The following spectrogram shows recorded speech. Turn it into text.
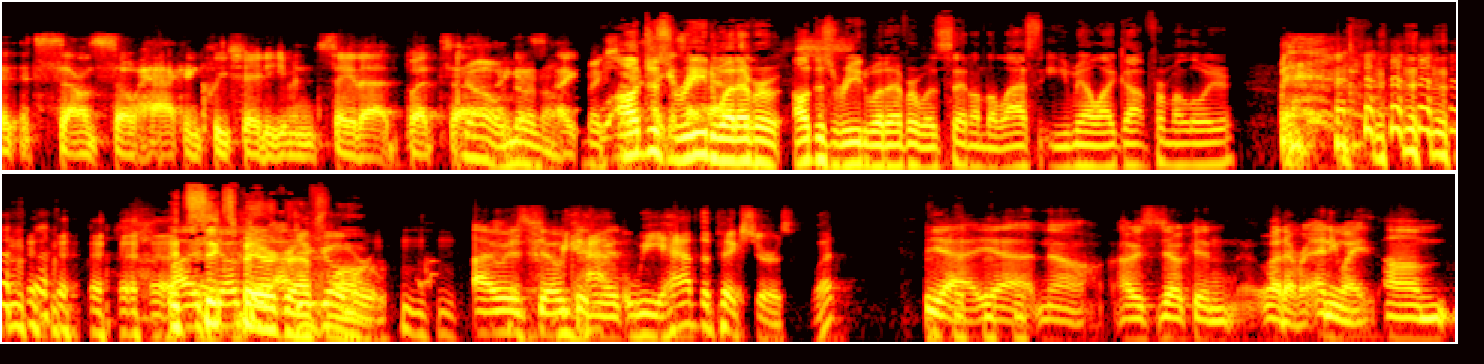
it, it sounds so hack and cliche to even say that, but uh, No, I no, no, guess no. I, Makes I'll I just I read whatever. to. I'll just read whatever was said on the last email I got from a lawyer. It's was six joking. paragraphs You go, long. I was We, joking ha- with we have the pictures. What? yeah, yeah, no, I was joking. Whatever. Anyway, um,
